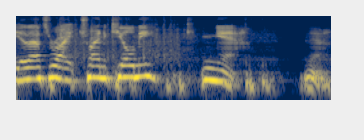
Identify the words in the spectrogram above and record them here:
Yeah, that's right. Trying to kill me? Yeah. Yep.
